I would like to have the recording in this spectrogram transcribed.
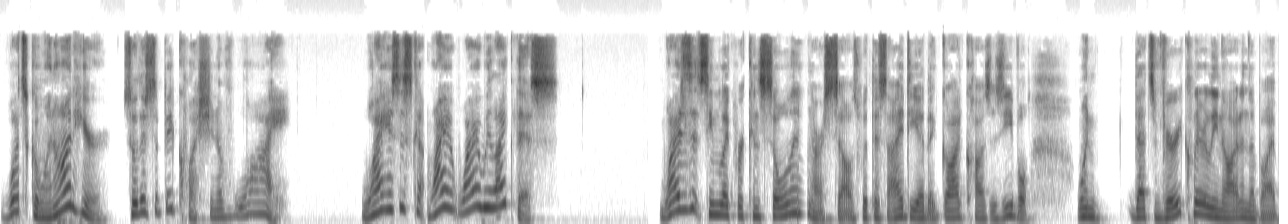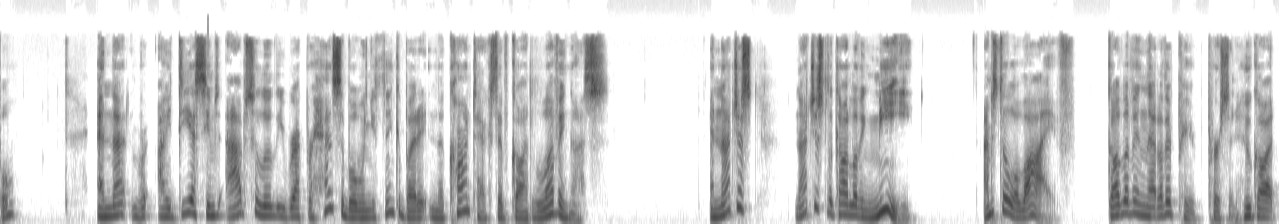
what's going on here? So there's a big question of why. Why is this? Why why are we like this? Why does it seem like we're consoling ourselves with this idea that God causes evil when that's very clearly not in the Bible? And that idea seems absolutely reprehensible when you think about it in the context of God loving us. And not just not just God loving me, I'm still alive. God loving that other pe- person who got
